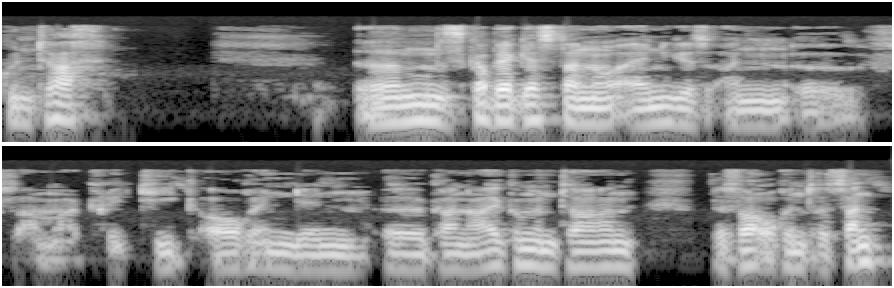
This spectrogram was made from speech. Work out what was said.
Guten Tag. Ähm, es gab ja gestern nur einiges an äh, mal, Kritik auch in den äh, Kanalkommentaren. Das war auch interessant,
